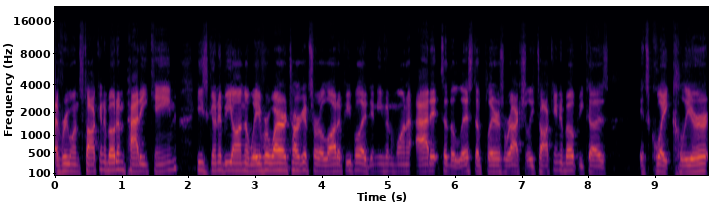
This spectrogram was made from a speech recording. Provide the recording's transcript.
Everyone's talking about him, Patty Kane. He's going to be on the waiver wire targets for a lot of people. I didn't even want to add it to the list of players we're actually talking about because it's quite clear,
